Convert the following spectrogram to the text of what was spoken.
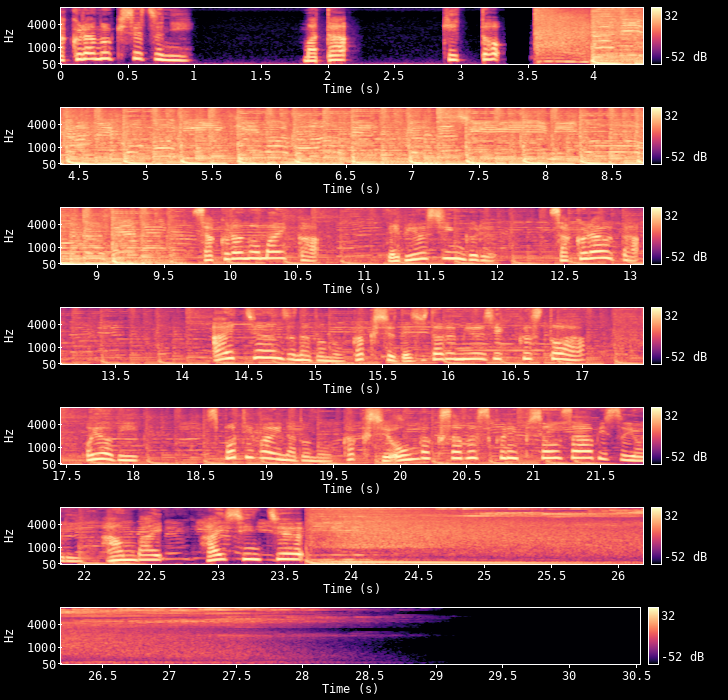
桜の季節に、また、きっと。櫻乃麻衣華デビューシングル「桜歌」iTunes などの各種デジタルミュージックストアおよび Spotify などの各種音楽サブスクリプションサービスより販売配信中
